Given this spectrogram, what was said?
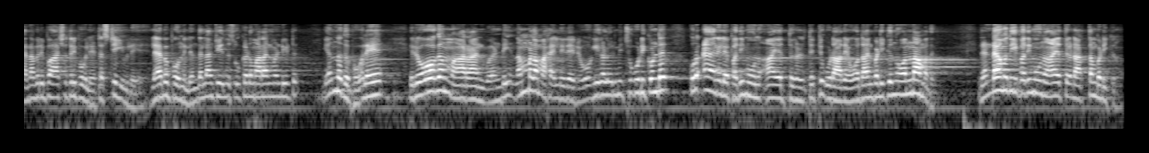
കാരണം അവരിപ്പോൾ ആശുപത്രി പോകില്ലേ ടെസ്റ്റ് ചെയ്യൂലേ ലാബിൽ പോകുന്നില്ല എന്തെല്ലാം ചെയ്യുന്നു സൂക്കേട് മാറാൻ വേണ്ടിയിട്ട്? എന്നതുപോലെ രോഗം മാറാൻ വേണ്ടി നമ്മളെ മഹലിലെ രോഗികൾ ഒരുമിച്ച് കൂടിക്കൊണ്ട് ഖുർആാനിലെ പതിമൂന്ന് ആയത്തുകൾ തെറ്റുകൂടാതെ ഓതാൻ പഠിക്കുന്നു. ഒന്നാമത് രണ്ടാമത് ഈ പതിമൂന്ന് ആയത്തുകളുടെ അർത്ഥം പഠിക്കുന്നു.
